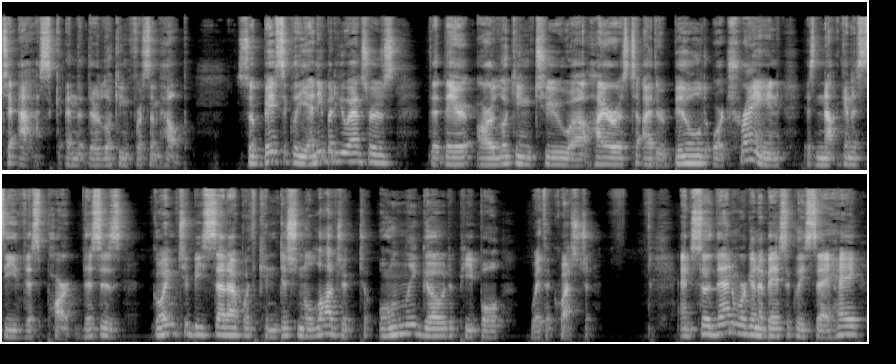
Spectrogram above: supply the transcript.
to ask and that they're looking for some help. So basically, anybody who answers that they are looking to uh, hire us to either build or train is not going to see this part. This is going to be set up with conditional logic to only go to people with a question. And so then we're going to basically say, hey,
